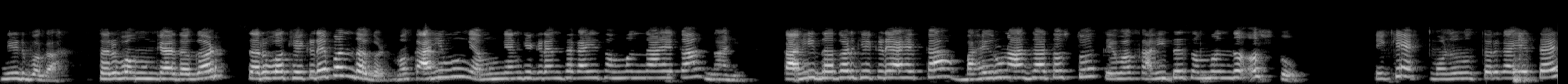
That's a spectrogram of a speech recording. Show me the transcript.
नीट बघा. सर्व मुंग्या दगड सर्व खेकडे पण दगड. मग काही मुंग्या मुंग्या खेकड्यांचा काही संबंध आहे का? नाही. काही दगड खेकडे आहेत का? बाहेरून आत जात असतो तेव्हा काहीचा संबंध असतो. ठीक आहे? म्हणून उत्तर काय येत आहे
